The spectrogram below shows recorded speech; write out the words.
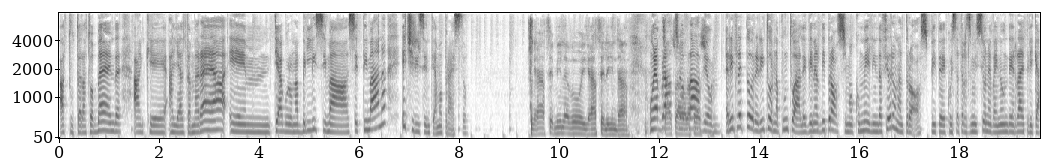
a tutta la tua band, anche agli Alta Marea e mm, ti auguro una bellissima settimana e ci risentiamo presto. Grazie mille a voi, grazie Linda. Un abbraccio Ciao, ciao, Flavio. Riflettore ritorna puntuale venerdì prossimo con me Linda Fiore e un altro ospite. Questa trasmissione va in onda in replica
